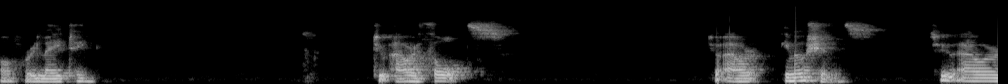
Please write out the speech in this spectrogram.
of relating to our thoughts, to our emotions, to our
